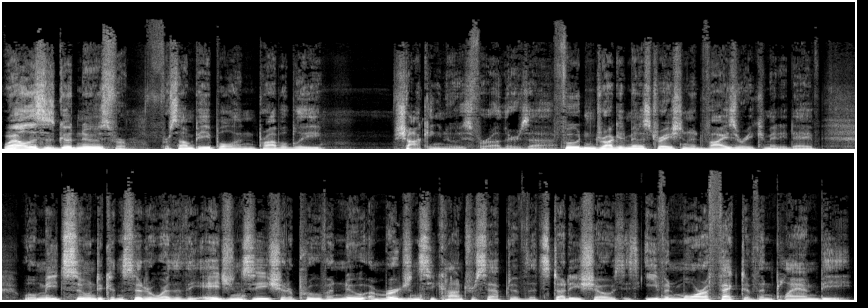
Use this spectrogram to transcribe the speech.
Well, this is good news for, for some people and probably shocking news for others. Uh, Food and Drug Administration Advisory Committee, Dave, will meet soon to consider whether the agency should approve a new emergency contraceptive that study shows is even more effective than Plan B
